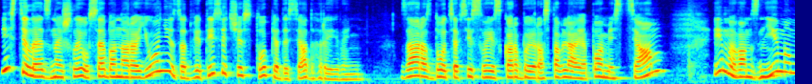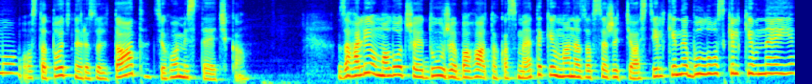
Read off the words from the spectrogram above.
І стілець знайшли у себе на районі за 2150 гривень. Зараз доця всі свої скарби розставляє по місцям, і ми вам знімемо остаточний результат цього містечка. Взагалі, у молодшої дуже багато косметики. У мене за все життя стільки не було, скільки в неї,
